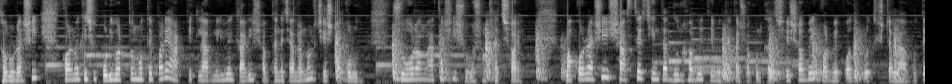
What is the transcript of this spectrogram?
ধনুরাশি, কর্মে কিছু পরিবর্তন হতে পারে, আর্থিক লাভ মিলবে, গাড়ি সাবধানে চালানোর চেষ্টা করুন। শুভ রং আকাশী, শুভ সংখ্যা ছয়। মকর রাশি, স্বাস্থ্যের চিন্তা দূর হবে, থেমে থাকা সকল কাজ শেষ হবে, কর্মে পদ প্রতিষ্ঠা লাভ হতে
